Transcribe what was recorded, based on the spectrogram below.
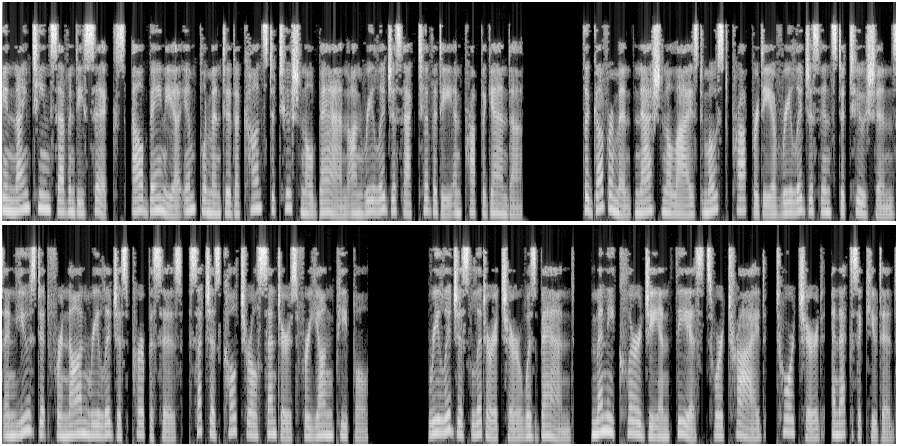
In 1976, Albania implemented a constitutional ban on religious activity and propaganda. The government nationalized most property of religious institutions and used it for non-religious purposes, such as cultural centers for young people. Religious literature was banned. Many clergy and theists were tried, tortured, and executed.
